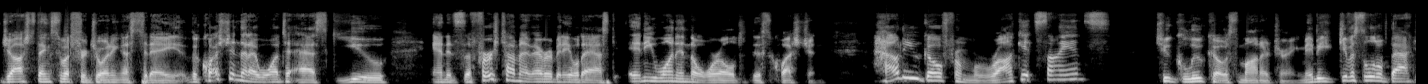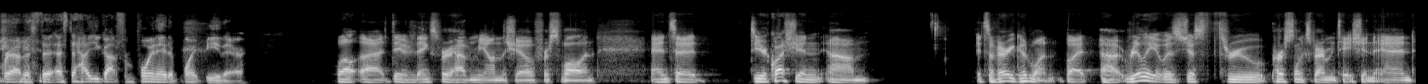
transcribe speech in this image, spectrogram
Josh, thanks so much for joining us today. The question that I want to ask you, and it's the first time I've ever been able to ask anyone in the world this question How do you go from rocket science to glucose monitoring? Maybe give us a little background as to, as to how you got from point A to point B there. Well, uh, David, thanks for having me on the show, first of all. And, and to, to your question, um, it's a very good one, but uh, really it was just through personal experimentation and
